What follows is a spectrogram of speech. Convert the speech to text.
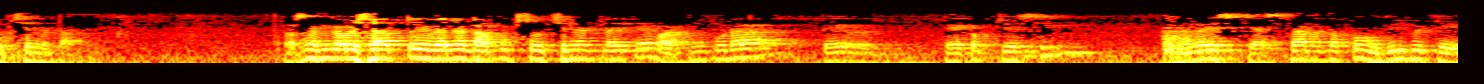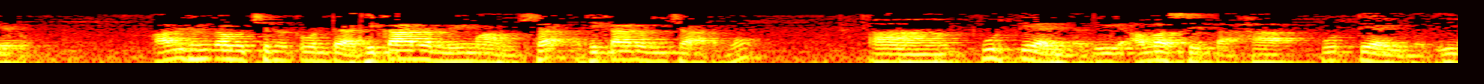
వచ్చిన టాపిక్ ప్రసంగవశాత్తు ఏవైనా టాపిక్స్ వచ్చినట్లయితే వాటిని కూడా టేకప్ చేసి అనలైజ్ చేస్తారు తప్ప వదిలిపెట్టేయరు. ఆ విధంగా వచ్చినటువంటి అధికార మీమాంస అధికార విచారము పూర్తి అయినది. అవసిత పూర్తి అయినది.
